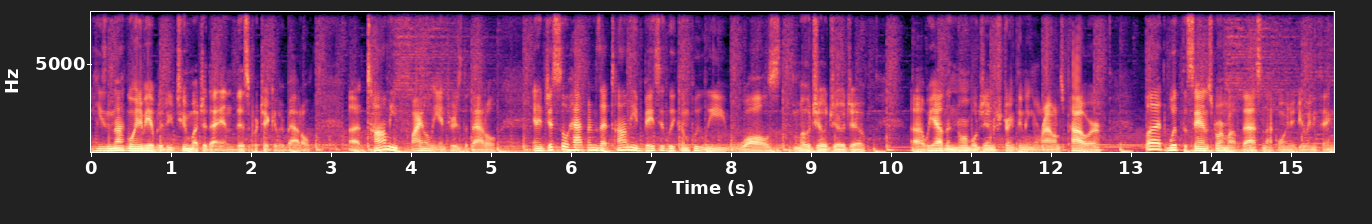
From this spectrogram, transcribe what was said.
he's not going to be able to do too much of that in this particular battle. Uh, Tommy finally enters the battle, and it just so happens that Tommy basically completely walls Mojo Jojo. Uh, we have the normal gem strengthening rounds power, but with the sandstorm up, that's not going to do anything.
